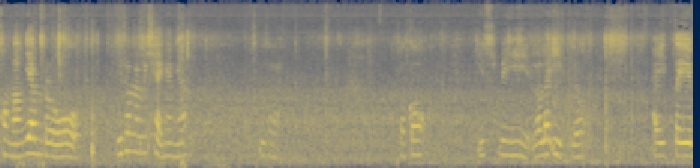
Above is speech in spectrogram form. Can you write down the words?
ของน้องแยมโรวิทำไมไมีแข็งอย่างเงี้ยดูค่ะแล้วก็อิสมีแล้วอะไรอีกแล้วไอเต็ม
